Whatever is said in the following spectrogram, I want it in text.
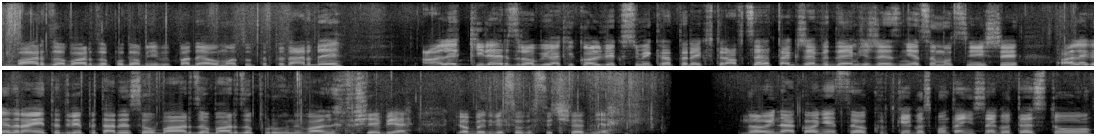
Bardzo, bardzo podobnie wypadają mocno te petardy. Ale killer zrobił jakikolwiek w sumie kraterek w trawce, także wydaje mi się, że jest nieco mocniejszy, ale generalnie te dwie petardy są bardzo, bardzo porównywalne do siebie i obydwie są dosyć średnie. No i na koniec tego krótkiego, spontanicznego testu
